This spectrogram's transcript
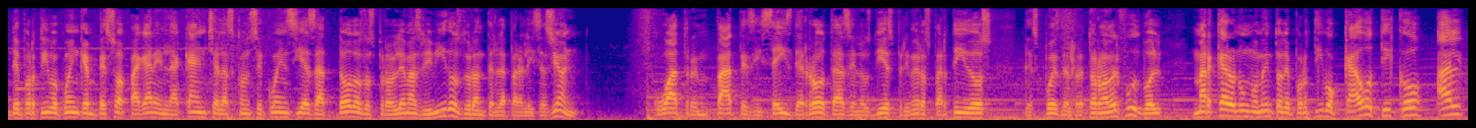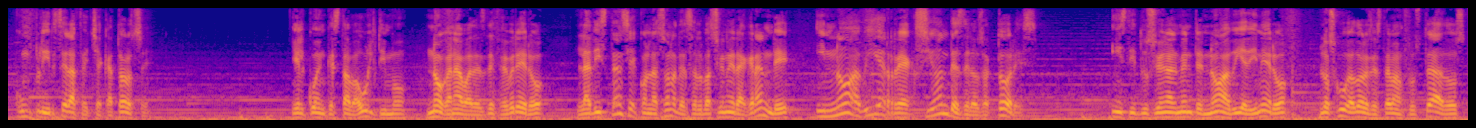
Deportivo Cuenca empezó a pagar en la cancha las consecuencias a todos los problemas vividos durante la paralización. Cuatro empates y seis derrotas en los diez primeros partidos después del retorno del fútbol marcaron un momento deportivo caótico al cumplirse la fecha 14. El Cuenca estaba último, no ganaba desde febrero, la distancia con la zona de salvación era grande y no había reacción desde los actores. Institucionalmente no había dinero, los jugadores estaban frustrados,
